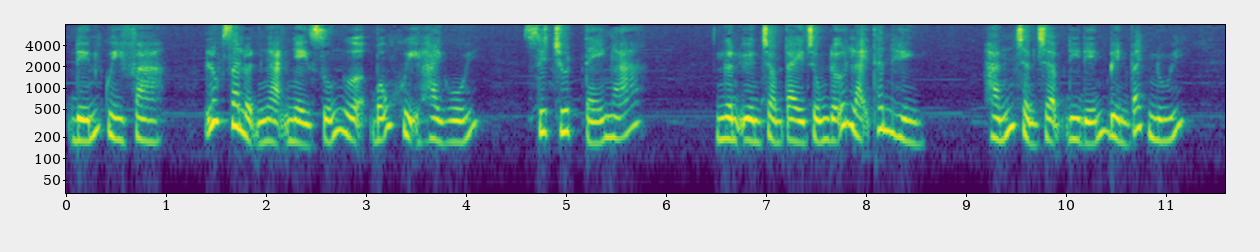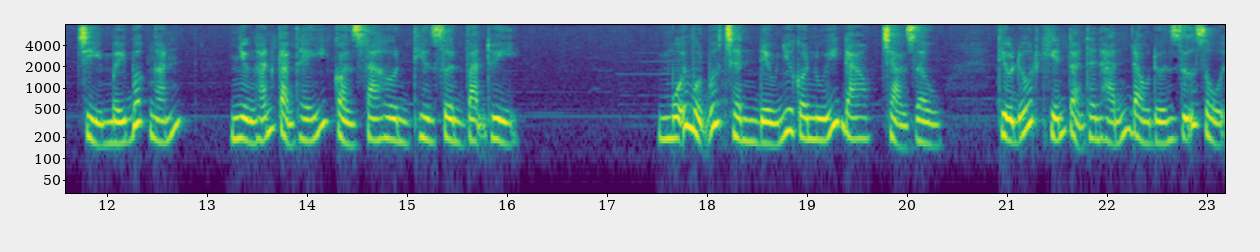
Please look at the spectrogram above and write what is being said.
Đến quy pha, lúc gia luật ngạn nhảy xuống ngựa bỗng khụy hai gối, suýt chút té ngã. Ngân Uyên trong tay chống đỡ lại thân hình. Hắn chậm chậm đi đến bên vách núi, chỉ mấy bước ngắn, nhưng hắn cảm thấy còn xa hơn thiên sơn vạn thủy. Mỗi một bước chân đều như có núi đao, chảo dầu, thiêu đốt khiến toàn thân hắn đau đớn dữ dội.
